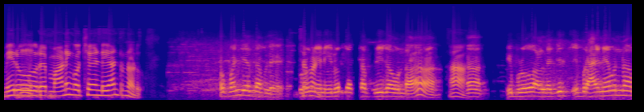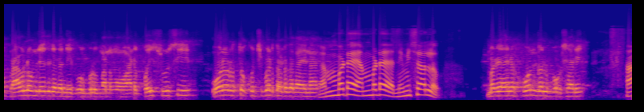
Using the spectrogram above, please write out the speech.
మీరు రేపు మార్నింగ్ వచ్చేయండి అంటున్నాడు. ఒక పని చేద్దాంలే. ఇప్పుడు. నేను ఈ రోజు ఎట్లా ఫ్రీగా ఉండా ఇప్పుడు వాళ్ళ దగ్గరికి ఇప్పుడు ఆయన ఏమన్నా ప్రాబ్లం లేదు కదా నీకు? ఇప్పుడు మనము ఆడ పోయి చూసి ఓనర్తో కూర్చోబెడతాడు కదా ఆయన. ఎంబటే ఎంబటే నిమిషాల్లో. మరి ఆయన ఫోన్ కలుపు ఒకసారి. ఆ,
